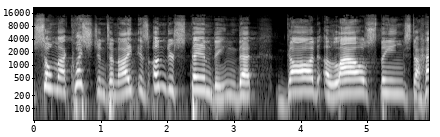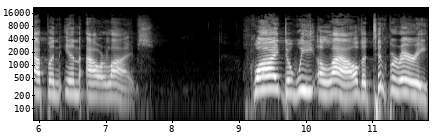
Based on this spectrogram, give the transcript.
So, my question tonight is understanding that God allows things to happen in our lives. Why do we allow the temporary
